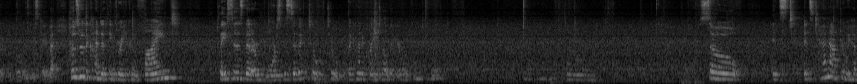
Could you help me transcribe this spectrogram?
over in the East Bay. But those are the kind of things where you can find places that are more specific to, to the kind of clientele that you're working with. Um, so it's it's 10 after we have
